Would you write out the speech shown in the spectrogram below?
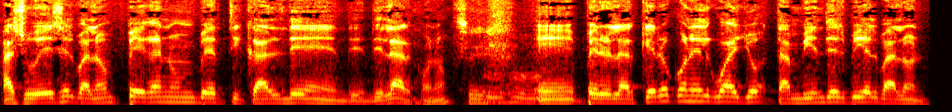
a su vez el balón pega en un vertical de- de- del arco, ¿no? sí. Eh, pero el arquero con el guayo también desvía el balón.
